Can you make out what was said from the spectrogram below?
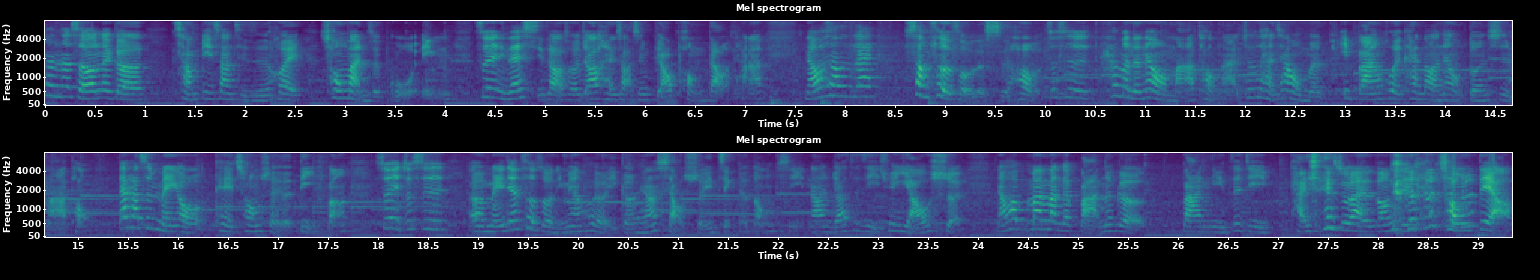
那那时候那个墙壁上其实会充满着果蝇，所以你在洗澡的时候就要很小心，不要碰到它。然后像是在上厕所的时候，就是他们的那种马桶啊，就是很像我们一般会看到的那种蹲式马桶。但它是没有可以冲水的地方，所以就是呃，每一间厕所里面会有一个很像小水井的东西，然后你就要自己去舀水，然后慢慢的把那个把你自己排泄出来的东西冲掉。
